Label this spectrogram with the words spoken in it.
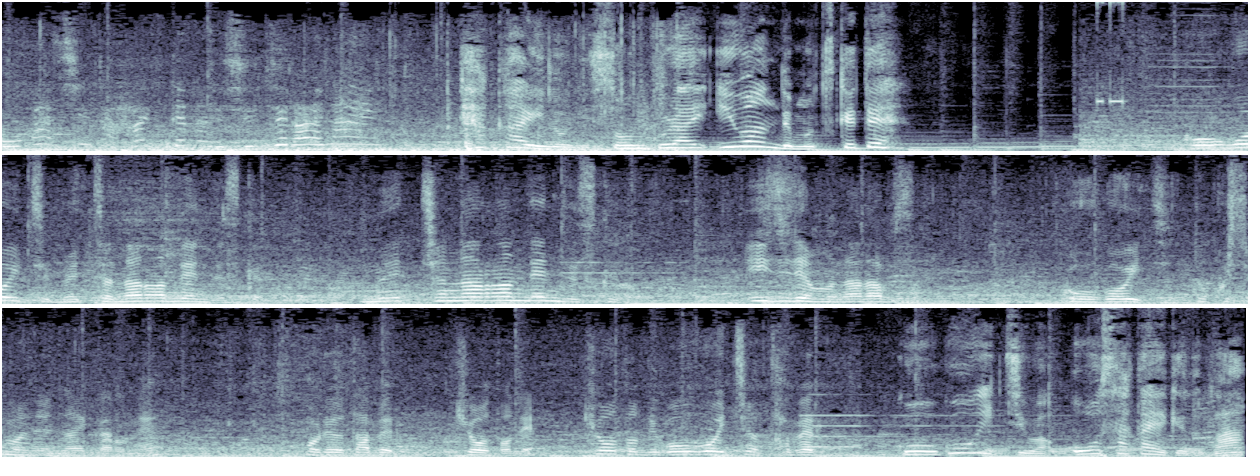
お箸が入ってない。信じられない。高いのにそんくらい言わんでもつけて。551めっちゃ並んでんですけど。めっちゃ並んでんですけど。意地でも並ぶさ。551徳島にはないからね。これを食べる。京都で。京都で551を食べる。551は大阪やけどな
